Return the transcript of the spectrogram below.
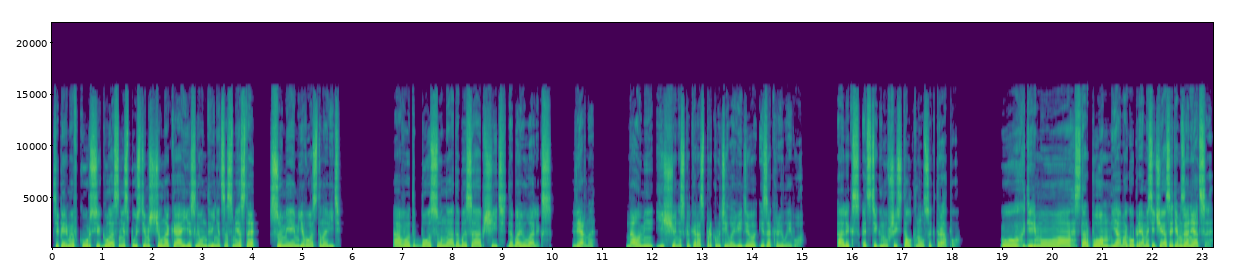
Теперь мы в курсе, глаз не спустим с челнока, если он двинется с места, сумеем его остановить. А вот боссу надо бы сообщить, добавил Алекс. Верно. Наоми еще несколько раз прокрутила видео и закрыла его. Алекс, отстегнувшись, толкнулся к трапу. «Ух, дерьмо! Старпом, я могу прямо сейчас этим заняться.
